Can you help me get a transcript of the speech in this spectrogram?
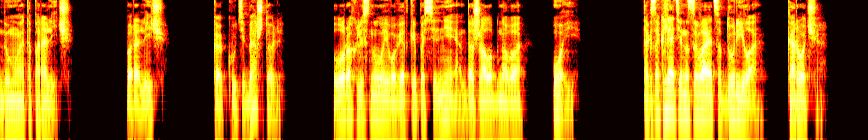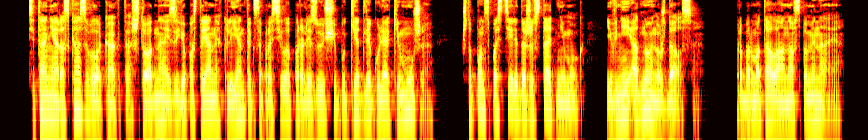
Думаю, это паралич. Паралич? Как у тебя, что ли? Лора хлестнула его веткой посильнее, до жалобного «Ой». Так заклятие называется, дурила. Короче. Титания рассказывала как-то, что одна из ее постоянных клиенток запросила парализующий букет для гуляки мужа, чтоб он с постели даже встать не мог, и в ней одной нуждался. Пробормотала она, вспоминая.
